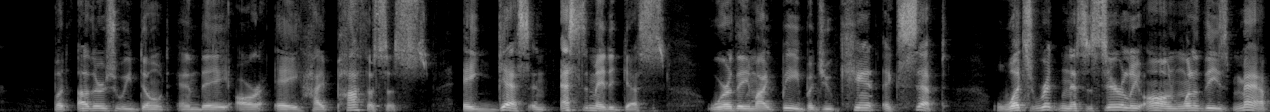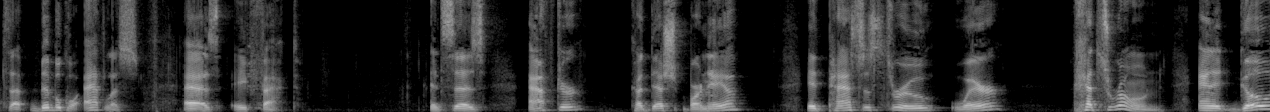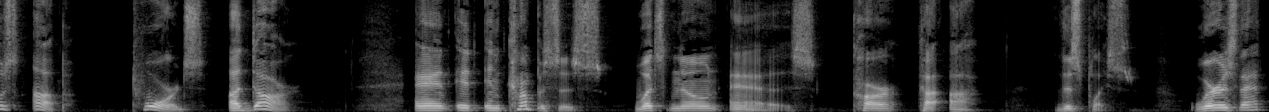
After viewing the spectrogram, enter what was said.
but others we don't. And they are a hypothesis, a guess, an estimated guess where they might be, but you can't accept what's written necessarily on one of these maps, that biblical atlas, as a fact. It says, after Kadesh Barnea, it passes through where? Chetzron, and it goes up towards Adar and it encompasses what's known as Karka'a, this place. Where is that?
